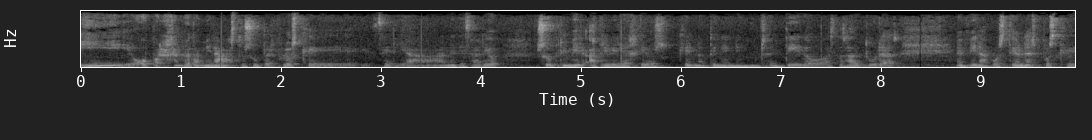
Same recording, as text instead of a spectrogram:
Y, o, por ejemplo, también a gastos superfluos que sería necesario suprimir a privilegios que no tienen ningún sentido a estas alturas. En fin, a cuestiones pues que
